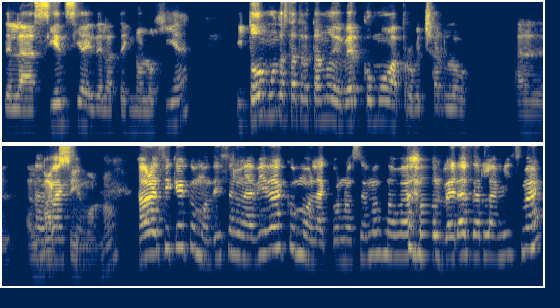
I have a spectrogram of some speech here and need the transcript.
de la ciencia y de la tecnología, y todo el mundo está tratando de ver cómo aprovecharlo al, máximo, ¿no? Ahora sí que como dicen, la vida como la conocemos no va a volver a ser la misma.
